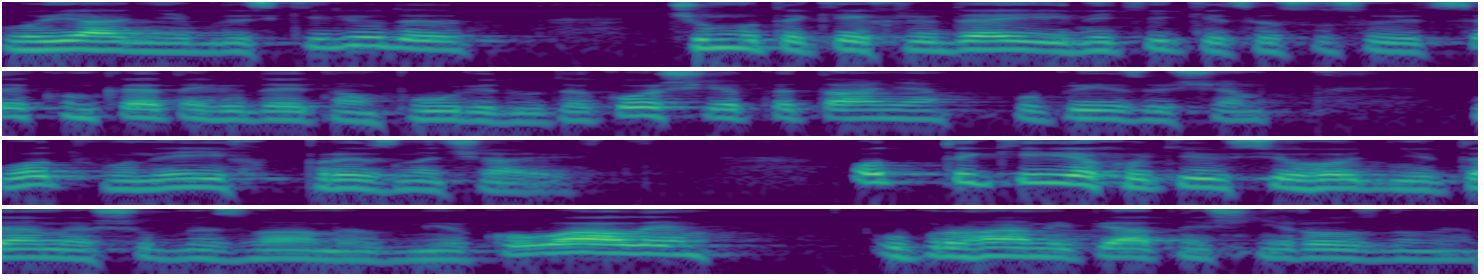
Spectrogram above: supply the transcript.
лояльні і близькі люди. Чому таких людей, і не тільки це стосується цих конкретних людей, там по уряду також є питання по прізвищам. От вони їх призначають. От такі я хотів сьогодні теми, щоб ми з вами обміркували у програмі П'ятничні роздуми.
